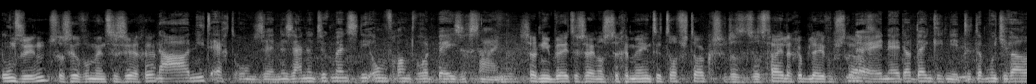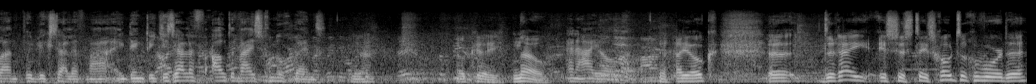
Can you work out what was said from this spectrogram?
onzin, zoals heel veel mensen zeggen? Nou, niet echt onzin. Er zijn natuurlijk mensen die onverantwoord bezig zijn. Zou het niet beter zijn als de gemeente het afstak... zodat het wat veiliger bleef op straat? Nee, nee, dat denk ik niet. Dat moet je wel aan het publiek zelf. Maar ik denk dat je zelf oud en wijs genoeg bent. Ja. Oké, okay, nou. En hij ook. Ja, hij ook. Uh, de rij is steeds groter geworden.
